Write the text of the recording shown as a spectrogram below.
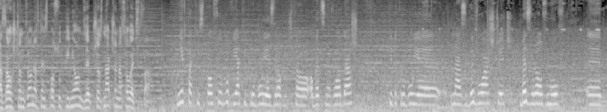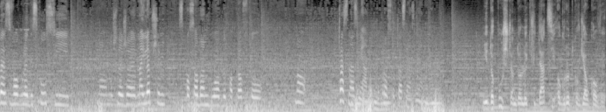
a zaoszczędzone w ten sposób pieniądze przeznaczę na sołectwa. nie w taki sposób, w jaki próbuje zrobić to obecny włodarz, kiedy próbuje nas wywłaszczyć, bez rozmów, y, bez w ogóle dyskusji. No, myślę, że najlepszym sposobem byłoby po prostu no, czas na zmianę, po prostu czas na zmianę. Nie dopuszczę do likwidacji ogródków działkowych.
